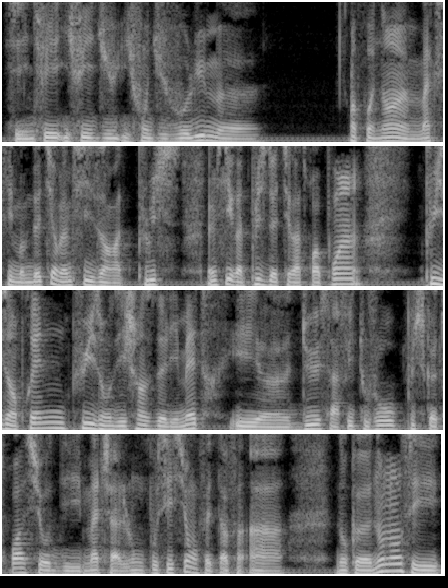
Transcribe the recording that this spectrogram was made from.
C'est une fait, du, ils font du volume euh, en prenant un maximum de tirs, même s'ils en ratent plus, même s'ils ratent plus de tirs à trois points, plus ils en prennent, plus ils ont des chances de les mettre. Et euh, deux, ça fait toujours plus que trois sur des matchs à longue possession en fait. Enfin, à... donc euh, non non, c'est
